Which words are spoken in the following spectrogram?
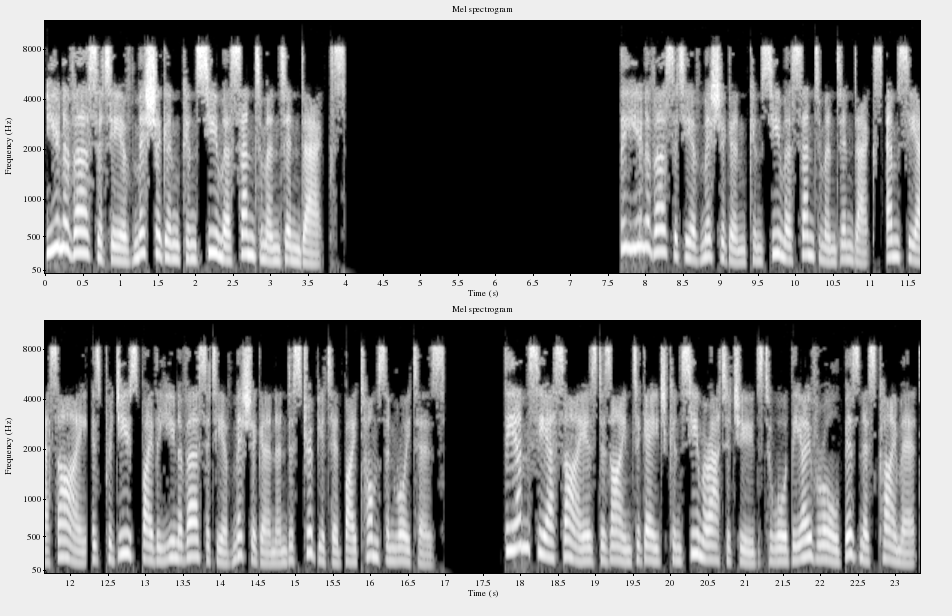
University of Michigan Consumer Sentiment Index. The University of Michigan Consumer Sentiment Index is produced by the University of Michigan and distributed by Thomson Reuters. The MCSI is designed to gauge consumer attitudes toward the overall business climate,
